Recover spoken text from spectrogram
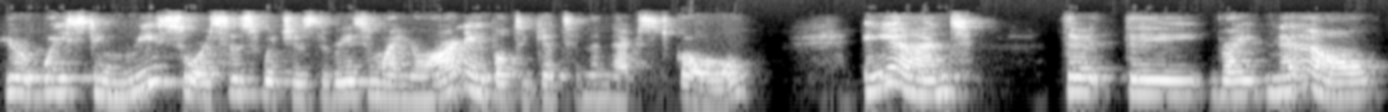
You're wasting resources, which is the reason why you aren't able to get to the next goal. And the, the right now,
